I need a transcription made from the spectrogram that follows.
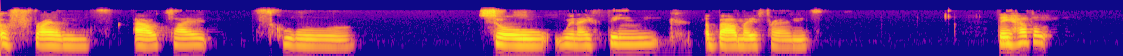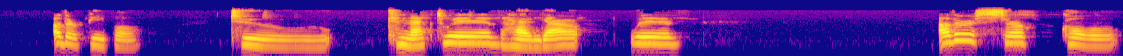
of friends outside school. So when I think about my friends, they have a, other people to connect with, hang out with, other circle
